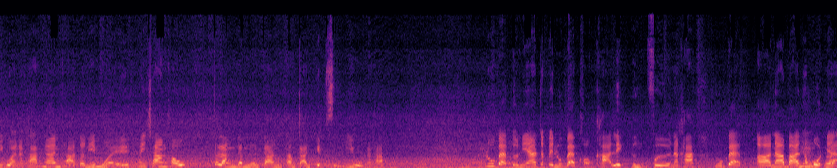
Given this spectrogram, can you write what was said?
ดีกว่านะคะ งานขาตอนนี้หมวยให้ช่างเขากำลังดำเนินการทำการเก็บสีอยู่นะคะ รูปแบบตัวนี้จะเป็นรูปแบบของขาเหล็กกึ่งเฟอร์นะคะ รูปแบบหน้าบานทั้งหมดเนี่ย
